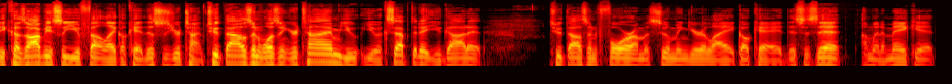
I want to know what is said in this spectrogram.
Because obviously you felt like, okay, this was your time. 2000 wasn't your time. You you accepted it. You got it. 2004, I'm assuming you're like, okay, this is it. I'm going to make it.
